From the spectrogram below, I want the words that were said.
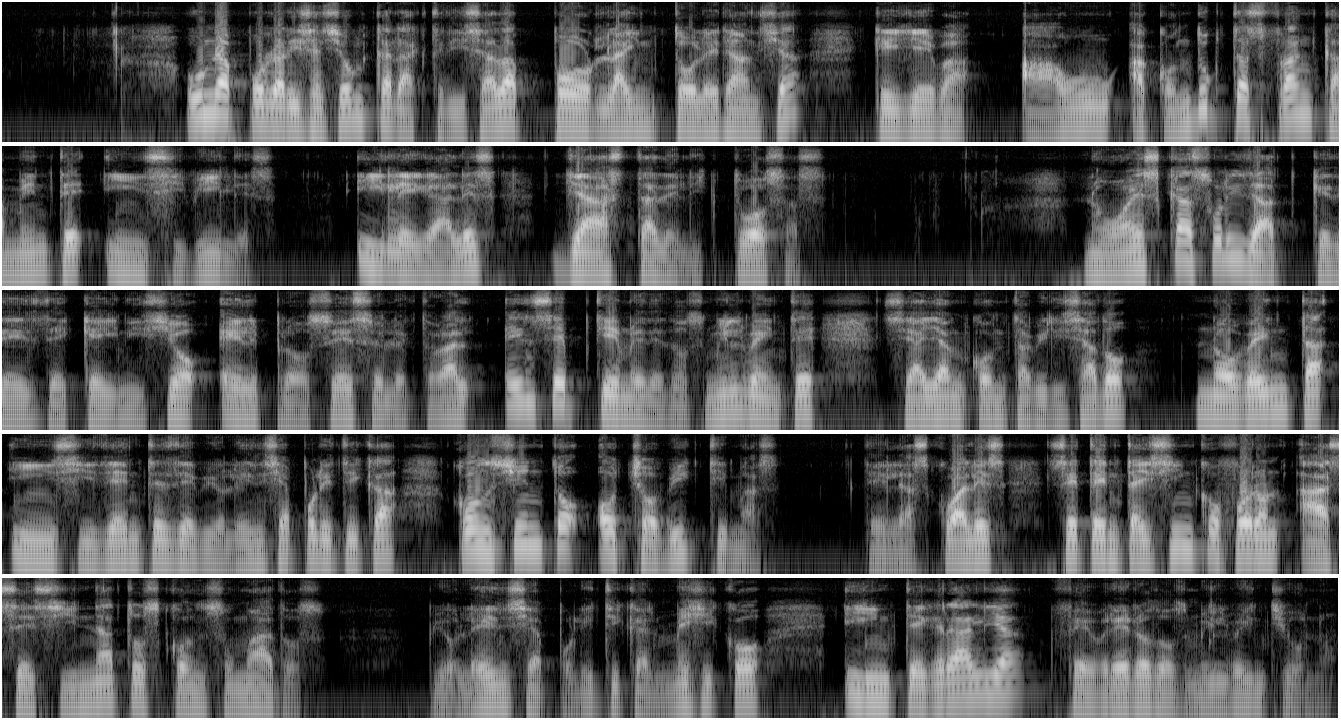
Una polarización caracterizada por la intolerancia que lleva a, a conductas francamente inciviles, ilegales y hasta delictuosas. No es casualidad que desde que inició el proceso electoral en septiembre de 2020 se hayan contabilizado 90 incidentes de violencia política con 108 víctimas, de las cuales 75 fueron asesinatos consumados. Violencia política en México, Integralia, febrero 2021.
